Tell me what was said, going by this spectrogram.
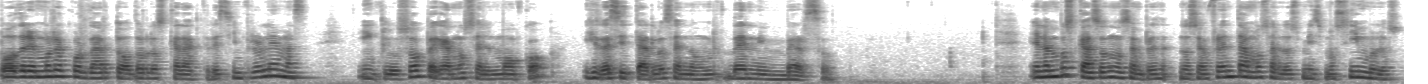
podremos recordar todos los caracteres sin problemas, incluso pegarnos el moco y recitarlos en orden inverso. En ambos casos nos, nos, enfrentamos a los mismos símbolos,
